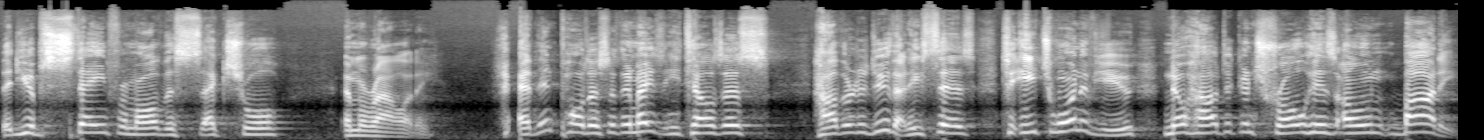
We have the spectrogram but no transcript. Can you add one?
that you abstain from all this sexual immorality. And then Paul does something amazing. He tells us how they're to do that. He says, To each one of you, know how to control his own body.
